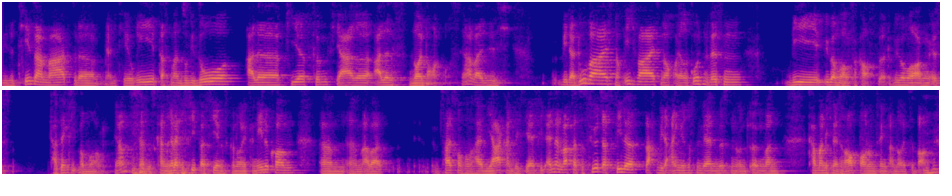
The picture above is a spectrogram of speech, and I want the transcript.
diese These am Markt oder ja, die Theorie, dass man sowieso alle vier, fünf Jahre alles neu bauen muss. Ja, weil sich weder du weißt, noch ich weiß, noch eure Kunden wissen, wie übermorgen verkauft wird. Und übermorgen ist tatsächlich übermorgen. Ja? Also es kann relativ viel passieren, es können neue Kanäle kommen, ähm, ähm, aber im Zeitraum von einem halben Jahr kann sich sehr viel ändern, was dazu führt, dass viele Sachen wieder eingerissen werden müssen und irgendwann kann man nicht mehr draufbauen und fängt an neu zu bauen. Mhm.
